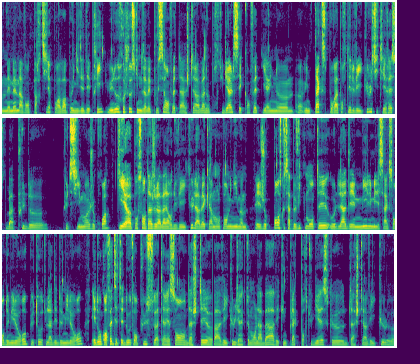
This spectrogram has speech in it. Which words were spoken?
mais même avant de partir pour avoir un peu une idée des prix. Une autre chose qui nous avait poussé en fait à acheter un van au Portugal, c'est qu'en fait, il y a une, euh, une taxe pour apporter le véhicule si tu restes bah, plus de plus de 6 mois je crois, qui est un pourcentage de la valeur du véhicule avec un montant minimum. Et je pense que ça peut vite monter au-delà des 1000, 1500, 2000 euros, plutôt au-delà des 2000 euros. Et donc en fait c'était d'autant plus intéressant d'acheter euh, un véhicule directement là-bas avec une plaque portugaise que d'acheter un véhicule euh,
